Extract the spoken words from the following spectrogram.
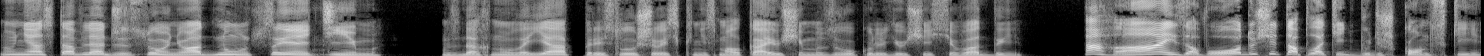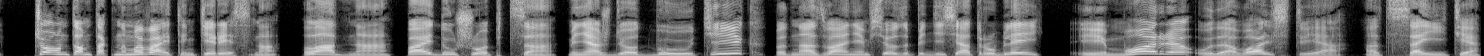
ну не оставлять же Соню одну с этим. Вздохнула я, прислушиваясь к несмолкающему звуку льющейся воды. «Ага, и за воду счета платить будешь конские. Че он там так намывает, интересно? Ладно, пойду шопиться. Меня ждет бутик под названием «Все за 50 рублей» и море удовольствия от Саити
